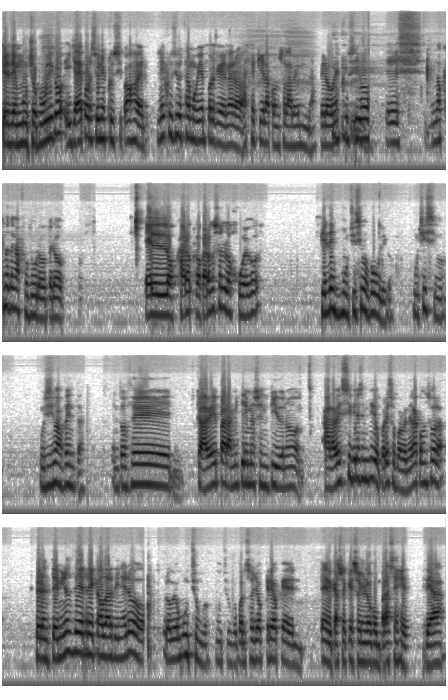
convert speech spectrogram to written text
Pierde mucho público y ya de por sí un exclusivo. Vamos a ver, un exclusivo está muy bien porque, claro, hace que la consola venda. Pero un exclusivo es. No es que no tenga futuro, pero. el- los caro, lo caro que son los juegos, pierden muchísimo público. Muchísimo. Muchísimas ventas. Entonces, cada vez para mí tiene menos sentido, ¿no? A la vez sí tiene sentido por eso, por vender la consola. Pero en términos de recaudar dinero, lo veo muy chungo, muy chungo. Por eso yo creo que en en el caso de que Sony lo comprase, GTA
